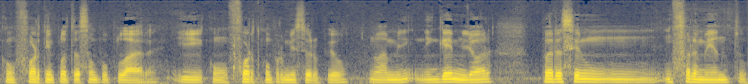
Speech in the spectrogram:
com forte implantação popular e com forte compromisso europeu. Não há ninguém melhor para ser um, um ferramento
